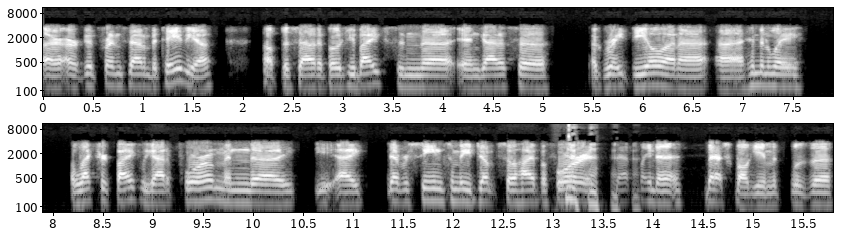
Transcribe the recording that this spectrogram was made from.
our, our good friends down in Batavia helped us out at Boji Bikes and uh, and got us a a great deal on a, a Hemingway electric bike. We got it for him, and uh, I never seen somebody jump so high before. and that playing a basketball game, it was a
